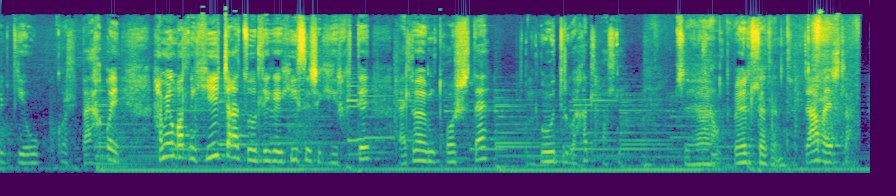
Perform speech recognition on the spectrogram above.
зүгдгийн үг бол байхгүй. Хамгийн гол нь хийж байгаа зүйлийг хийсэн шиг хэрэгтэй. Аливаа юм тууштай өөдрөг байхад л болно. За баярлалаа танд. За баярлалаа.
